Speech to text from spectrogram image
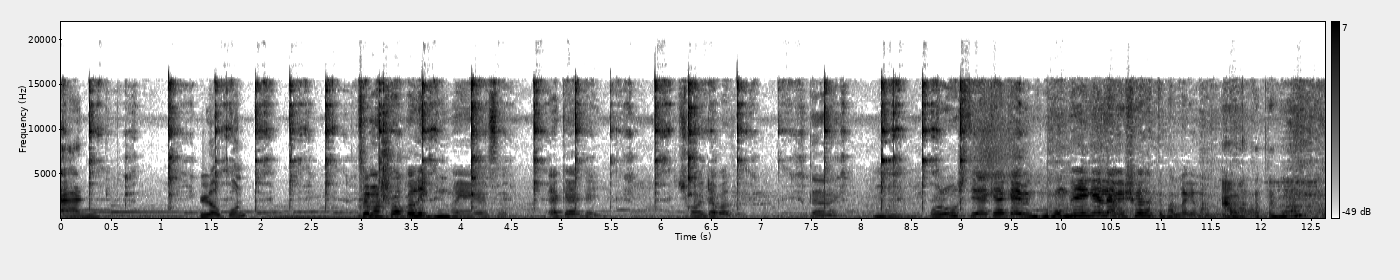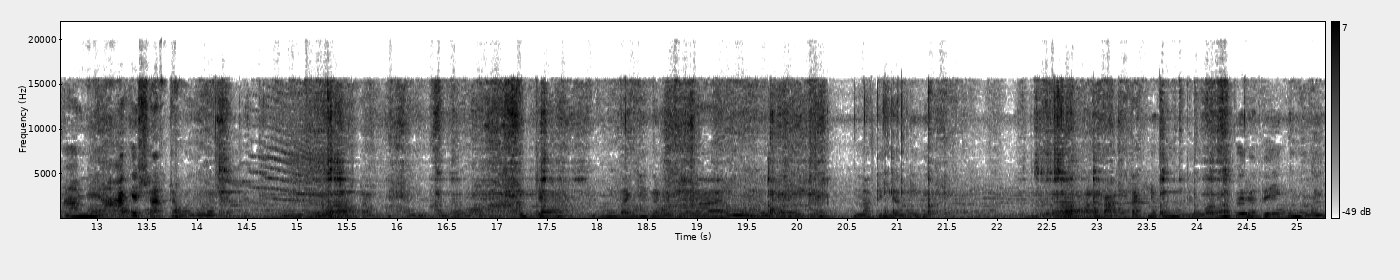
অ্যান্ড লবণ। আমার সকালেই ঘুম ভেঙে গেছে। একা একাই? ছয়টা বাজে। তাই? হুম পরে উঠছি একা একা আমি ঘুম ভেঙে গেলে আমি শুয়ে থাকতে ভালো লাগে না। আমার কথা বল আমি আগে সাতটা বাজে আমার সাথে সাতটা ঘুম ভাঙিয়ে গেলে ভাত থাকলে কোনো দিন গরম করে দেই কোনো দিন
